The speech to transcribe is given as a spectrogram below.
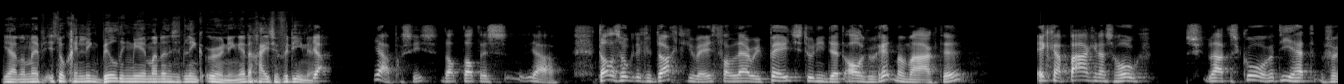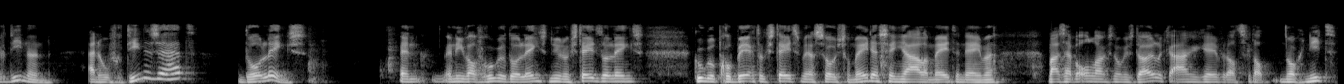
Ja, dan is het ook geen linkbuilding meer, maar dan is het link earning. En dan ga je ze verdienen. Ja, ja, precies. Dat, dat, is, ja. dat is ook de gedachte geweest van Larry Page toen hij dit algoritme maakte. Ik ga pagina's hoog laten scoren die het verdienen. En hoe verdienen ze het? Door links. En in ieder geval vroeger door links, nu nog steeds door links. Google probeert ook steeds meer social media signalen mee te nemen. Maar ze hebben onlangs nog eens duidelijk aangegeven dat ze dat nog niet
